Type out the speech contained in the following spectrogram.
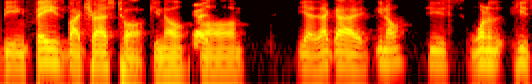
being phased by trash talk. You know, Right. um, yeah, that guy. You know, he's one of the, he's.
